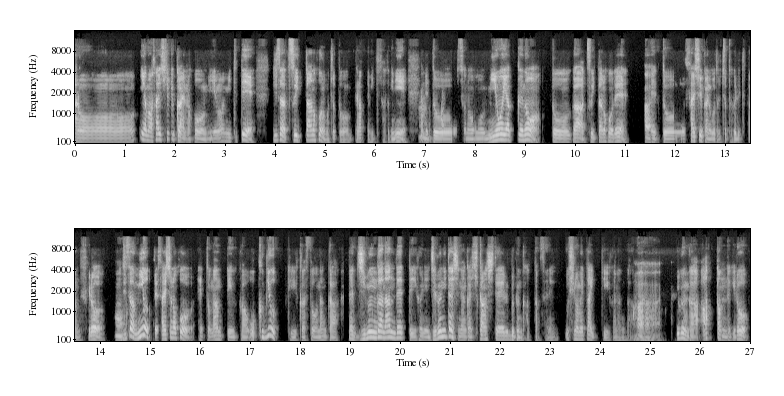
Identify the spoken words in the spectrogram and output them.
あのーいや、まあ最終回の方を見見てて、実はツイッターの方もちょっとペラって見てたときに、うんえっと、その、ミオ役の人がツイッターの方で、はい。えっと、最終回のことでちょっと触れてたんですけど、うん実はミオって最初の方、えっと、なんていうか、臆病っていうか、そう、なんか、自分がなんでっていうふうに自分に対してなんか悲観してる部分があったんですよね。後ろめたいっていうかなんか、はいはいはい。部分があったんだけど、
